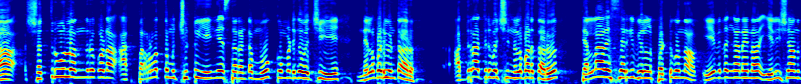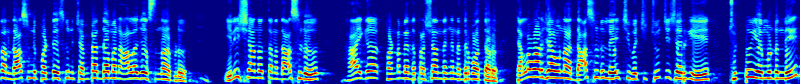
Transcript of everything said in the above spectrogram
ఆ శత్రువులు అందరూ కూడా ఆ పర్వతము చుట్టూ ఏం చేస్తారంటే మూకుమ్మడిగా వచ్చి నిలబడి ఉంటారు. అర్ధరాత్రి వచ్చి నిలబడతారు. తెల్లారేసరికి వీళ్ళని పట్టుకుందాం. ఏ విధంగానైనా ఎలిషాను తన దాసుని పట్టేసుకుని చంపేద్దామని ఆలోచిస్తున్నాడు ఇప్పుడు. ఎలిషాను తన దాసుడు హాయిగా కొండ మీద ప్రశాంతంగా నిద్రపోతారు. తెల్లవారుజామున ఆ దాసుడు లేచి వచ్చి చూచేసరికి చుట్టూ ఏముంటుంది?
